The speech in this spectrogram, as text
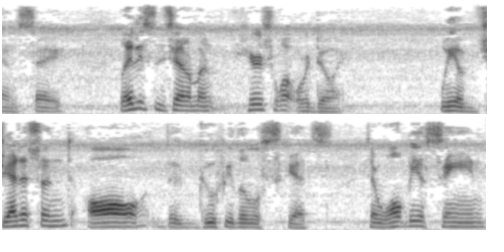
and say, "Ladies and gentlemen, here's what we're doing. We have jettisoned all the goofy little skits. There won't be a scene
